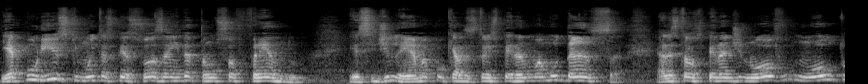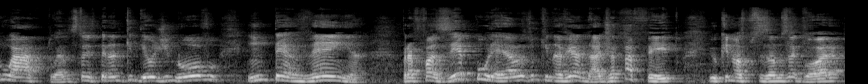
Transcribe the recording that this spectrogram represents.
E é por isso que muitas pessoas ainda estão sofrendo esse dilema, porque elas estão esperando uma mudança, elas estão esperando de novo um outro ato, elas estão esperando que Deus de novo intervenha para fazer por elas o que na verdade já está feito, e o que nós precisamos agora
